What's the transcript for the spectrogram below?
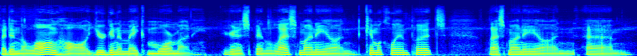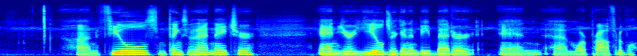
But in the long haul, you're going to make more money. You're going to spend less money on chemical inputs, less money on um, on fuels and things of that nature, and your yields are going to be better and uh, more profitable.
